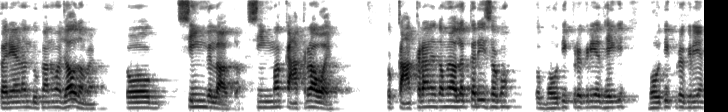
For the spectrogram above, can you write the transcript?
કરિયાણાની દુકાનમાં જાઓ તમે. તો સિંગ લાવતા. સિંગમાં કાંકરા હોય. તો કાંકરાને તમે અલગ કરી શકો. તો ભૌતિક પ્રક્રિયા થઈ ગઈ. ભૌતિક પ્રક્રિયા.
